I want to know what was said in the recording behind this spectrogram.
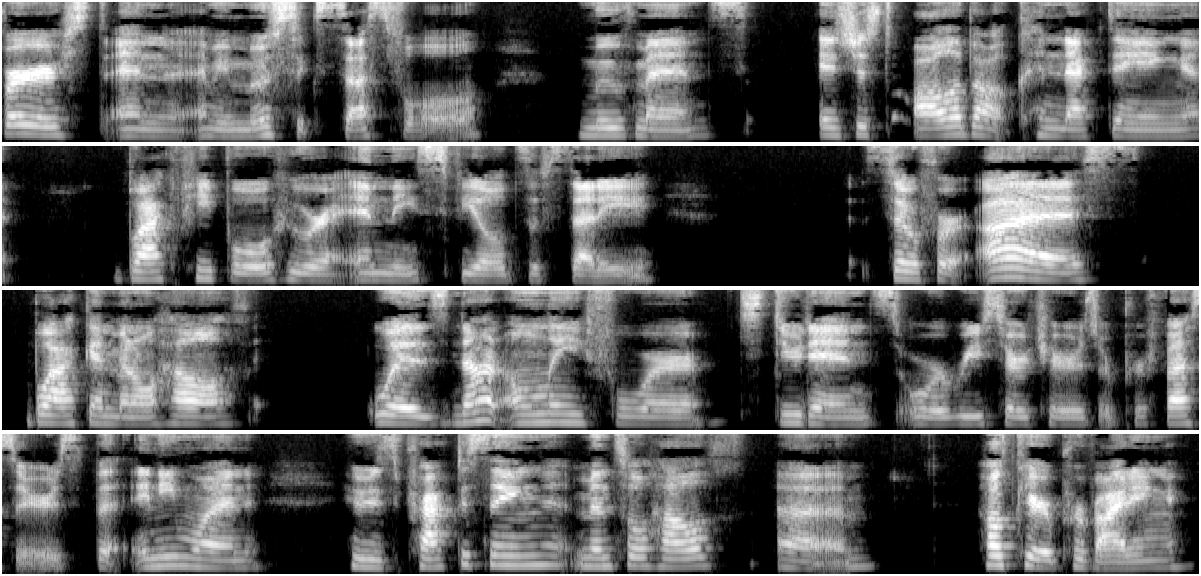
first and I mean most successful movements is just all about connecting black people who are in these fields of study. So for us, Black in Mental Health was not only for students or researchers or professors, but anyone who's practicing mental health, um, healthcare providing,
